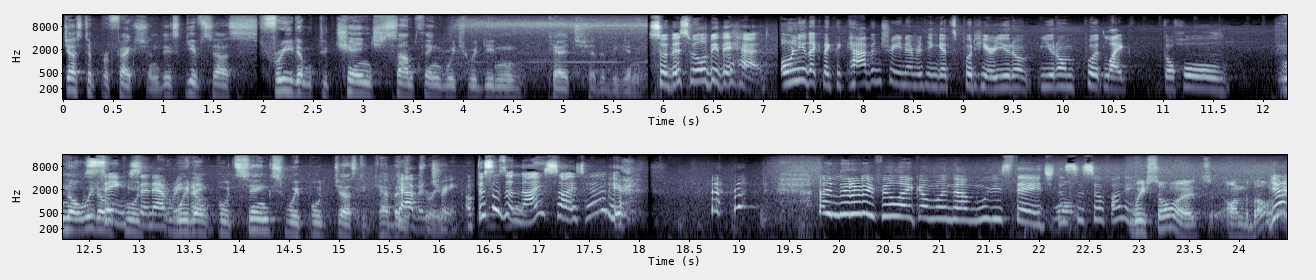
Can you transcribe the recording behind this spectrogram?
just a perfection. This gives us freedom to change something which we didn't catch at the beginning. So this will be the head. Only like like the cabinetry and everything gets put here. You don't you don't put like the whole No, we don't Sinks put and everything. we don't put sinks. We put just the cabinetry. cabinetry. Oh, this is a nice size head here. I literally feel like I'm on that movie stage. this is so funny. We saw it on the boat. Yeah,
